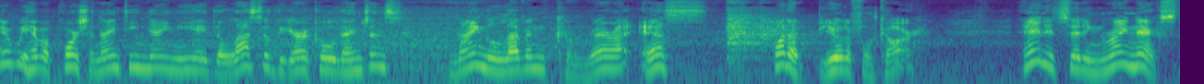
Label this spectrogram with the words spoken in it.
Here we have a Porsche 1998, the last of the air-cooled engines, 911 Carrera S. What a beautiful car. And it's sitting right next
